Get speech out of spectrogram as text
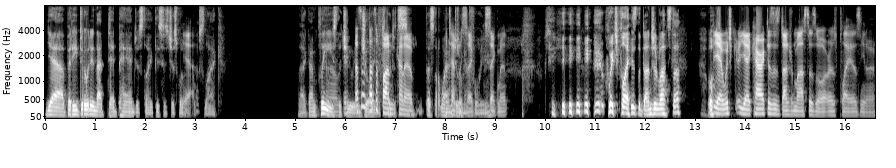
Yeah, but he'd do it in that deadpan, just like this is just what Yeah. it looks like. Like I'm pleased Um, that you that's a- enjoy that's a fun but kinda That's not why I'm Potential doing it for you. segment. Which plays the dungeon master? Oh. Yeah, which yeah characters as dungeon masters or as players. You know.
